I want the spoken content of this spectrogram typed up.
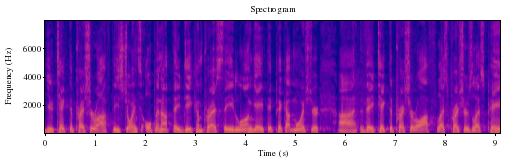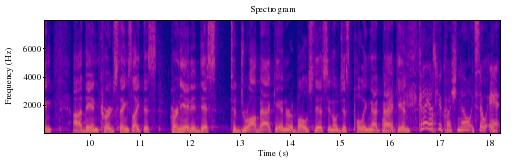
you take the pressure off. These joints open up, they decompress, they elongate, they pick up moisture, uh, they take the pressure off. Less pressure is less pain. Uh, they encourage things like this herniated disc to draw back in or a bulge disc, you know, just pulling that back Right. in. Can I ask you a question though? So a-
